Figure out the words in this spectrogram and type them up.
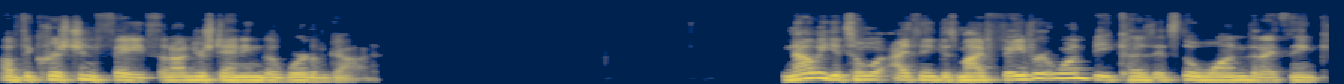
of the Christian faith and understanding the word of God. Now we get to what I think is my favorite one because it's the one that I think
